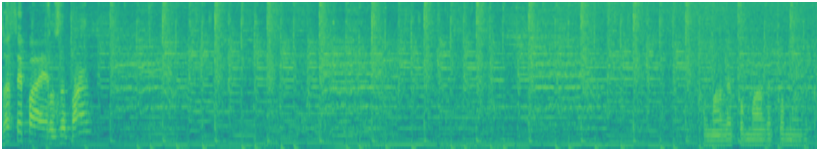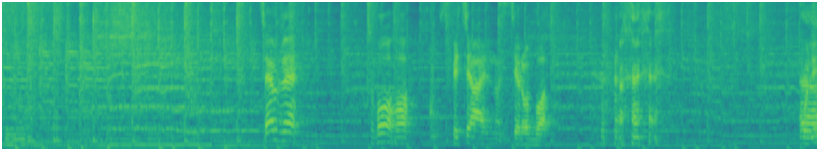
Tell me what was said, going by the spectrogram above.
Засипаємо. Засипаємо. Помали, помали, помали, помали. Це вже свого спеціальності робота. Кулі,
